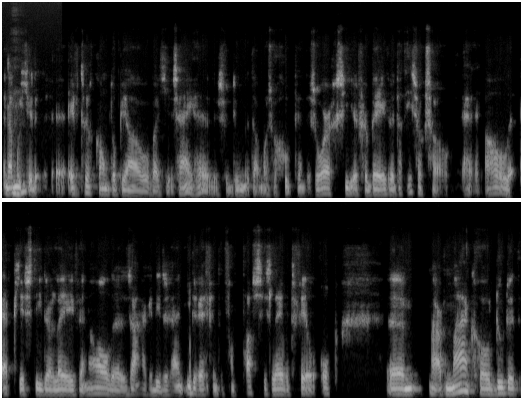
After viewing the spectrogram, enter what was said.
En dan moet mhm. je eh, even terugkomen op jou, wat je zei. Hè? Dus we doen het allemaal zo goed en de zorg zie je verbeteren. Dat is ook zo. Al de appjes die er leven en al de zaken die er zijn. Iedereen vindt het fantastisch, levert veel op. Ehm, maar macro doet het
